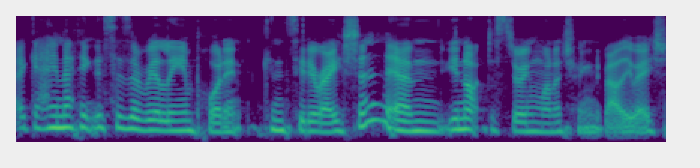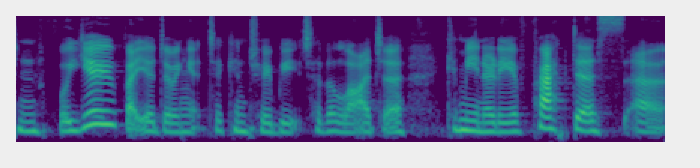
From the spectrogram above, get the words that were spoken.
again, I think this is a really important consideration. Um, you're not just doing monitoring and evaluation for you, but you're doing it to contribute to the larger community of practice uh,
